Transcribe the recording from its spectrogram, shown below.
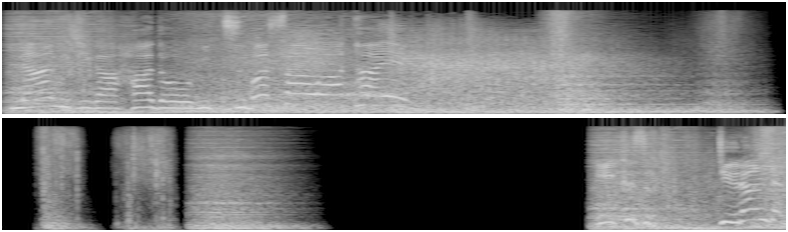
汝が波動に翼を与えるデュランダル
